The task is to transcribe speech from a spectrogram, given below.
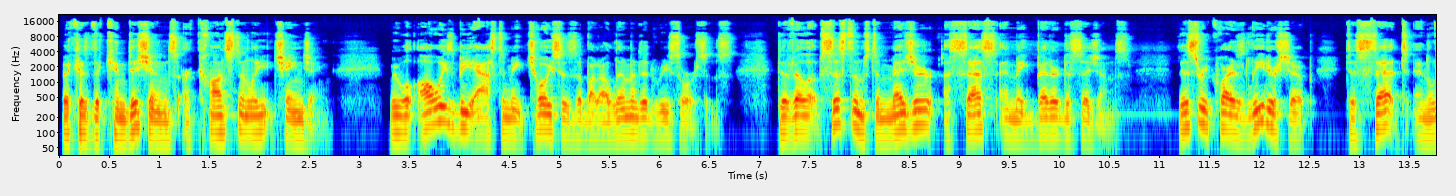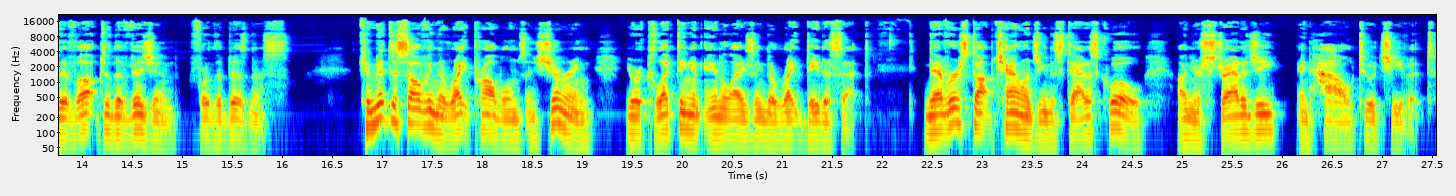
because the conditions are constantly changing. We will always be asked to make choices about our limited resources, develop systems to measure, assess, and make better decisions. This requires leadership to set and live up to the vision for the business. Commit to solving the right problems, ensuring you are collecting and analyzing the right data set. Never stop challenging the status quo on your strategy and how to achieve it.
